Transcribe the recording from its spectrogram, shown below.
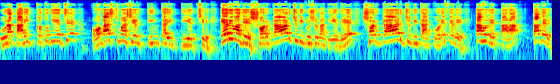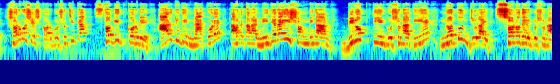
ওরা তারিখ কত দিয়েছে? অগাস্ট মাসের তিন তারিখ দিয়েছে। এর মাঝে সরকার যদি ঘোষণা দিয়ে দেয়, সরকার যদি তা করে ফেলে, তাহলে তারা তাদের সর্বশেষ কর্মসূচিটা স্থগিত করবে। আর যদি না করে, তাহলে তারা নিজেরাই সংবিধান বিলুপ্তির ঘোষণা দিয়ে নতুন জুলাই সনদের ঘোষণা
